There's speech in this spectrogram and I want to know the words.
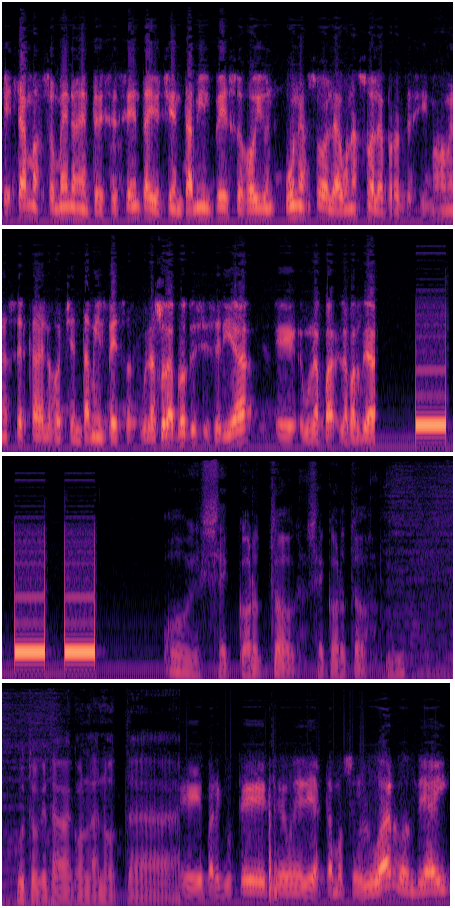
está más o menos entre 60 y 80 mil pesos hoy una sola, una sola prótesis, más o menos cerca de los 80 mil pesos. Una sola prótesis sería eh, una, la parte de... Uy, se cortó, se cortó. Justo que estaba con la nota. Eh, para que ustedes se den una idea, estamos en un lugar donde hay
